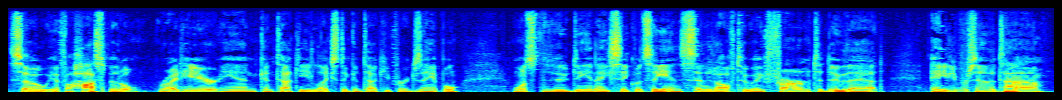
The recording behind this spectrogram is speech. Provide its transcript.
So, if a hospital right here in Kentucky, Lexington, Kentucky, for example, wants to do DNA sequencing and send it off to a firm to do that, 80% of the time,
